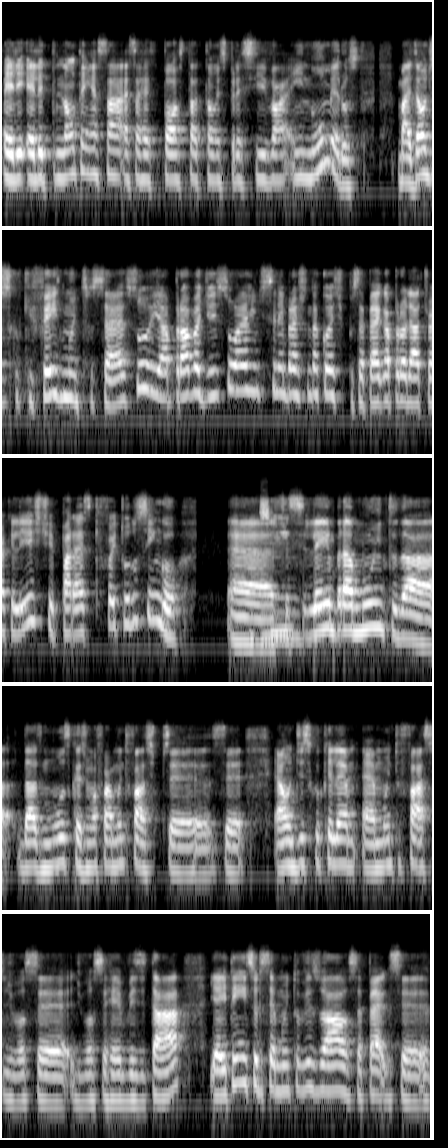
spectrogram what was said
Ele, ele não tem essa, essa resposta tão expressiva em números, mas é um disco que fez muito sucesso e a prova disso é a gente se lembrar de tanta coisa. Tipo, você pega pra olhar a tracklist, parece que foi tudo single. É, você se lembra muito da, das músicas de uma forma muito fácil. Tipo, você, você, é um disco que ele é, é, muito fácil de você, de você revisitar. E aí tem isso de ser muito visual. Você pega, você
